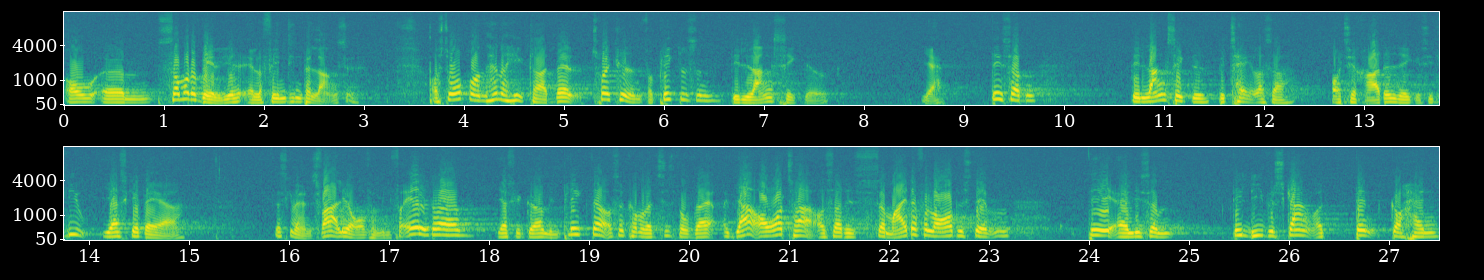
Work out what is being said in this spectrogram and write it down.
Og øhm, så må du vælge, eller finde din balance. Og storebroren, han har helt klart valgt trygheden, forpligtelsen, det langsigtede. Ja, det er sådan, det langsigtede betaler sig og tilrettelægge sit liv. Jeg skal være, jeg skal være ansvarlig over for mine forældre, jeg skal gøre mine pligter, og så kommer der et tidspunkt, hvor jeg overtager, og så er det så mig, der får lov at bestemme. Det er ligesom, det er livets gang, og den går han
